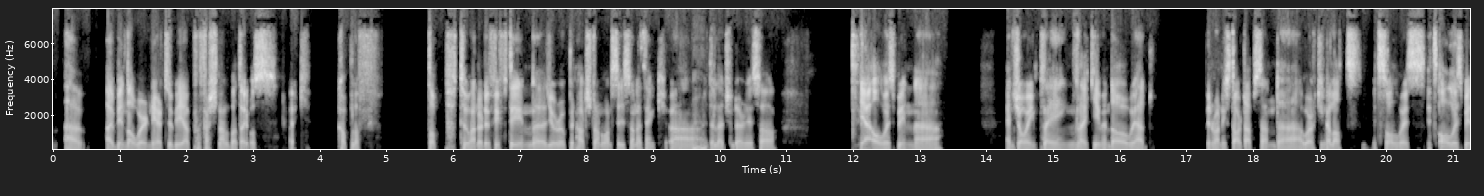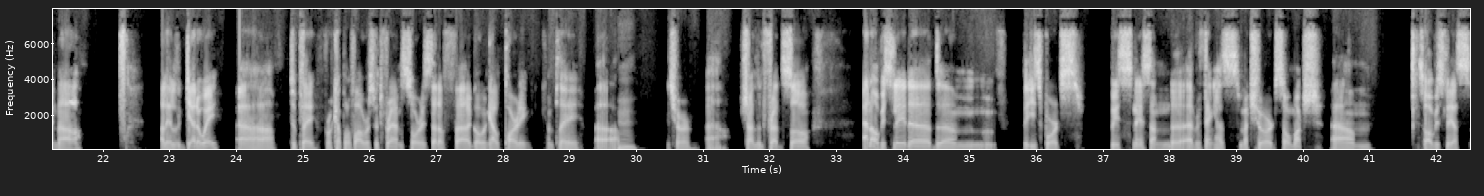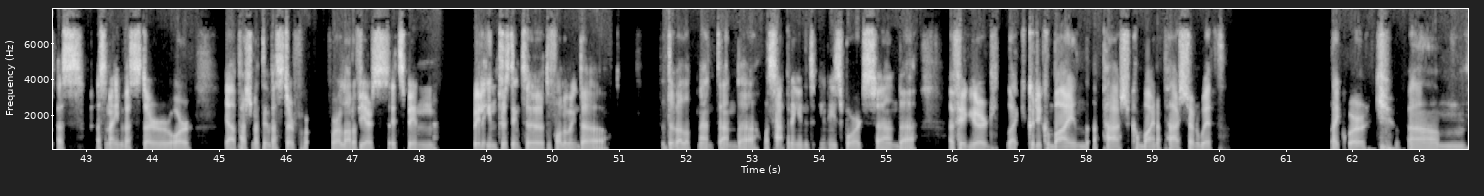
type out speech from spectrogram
I've been nowhere near to be a professional, but I was like a couple of top 250 in uh, Europe in Hearthstone one season, I think, uh, mm-hmm. the legendary. So yeah, always been uh, enjoying playing. Like even though we had been running startups and uh, working a lot, it's always it's always been a a little getaway uh, to play for a couple of hours with friends, or instead of uh, going out partying, can play. Mm with your uh, childhood friends. So, and obviously the the, um, the esports business and uh, everything has matured so much. Um, so obviously, as as as an investor or yeah, a passionate investor for for a lot of years, it's been really interesting to to following the the development and uh, what's happening in in esports and. Uh, I figured like could you combine a passion combine a passion with like work. Um,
